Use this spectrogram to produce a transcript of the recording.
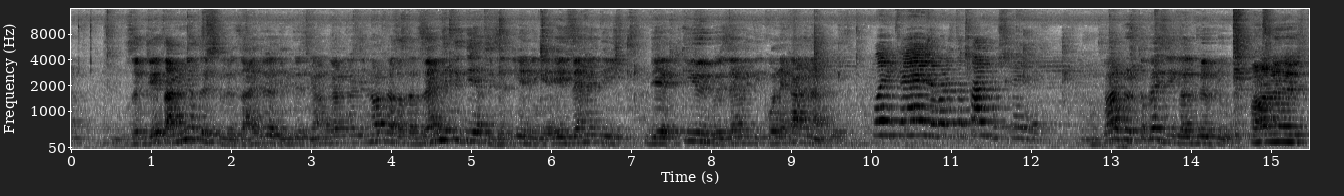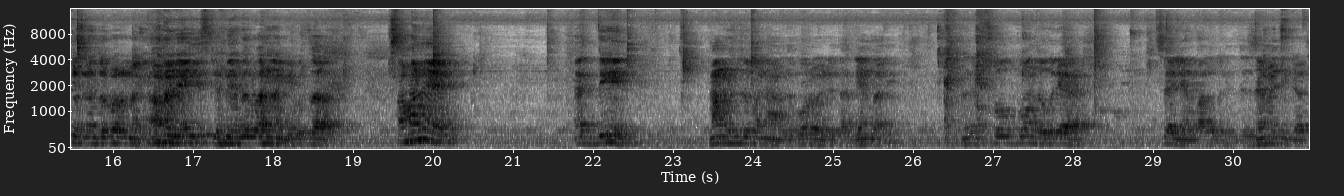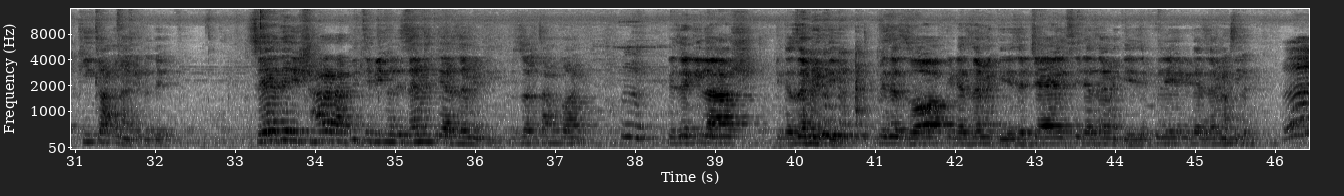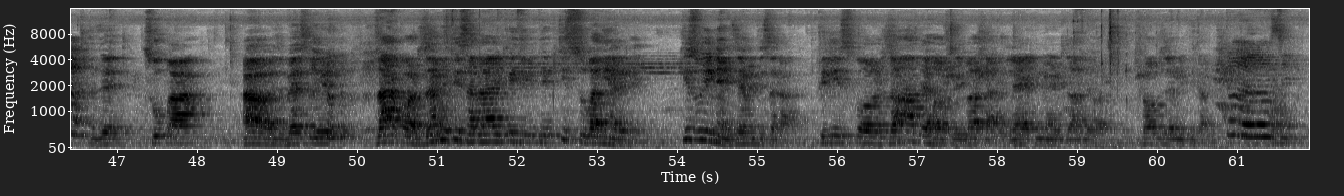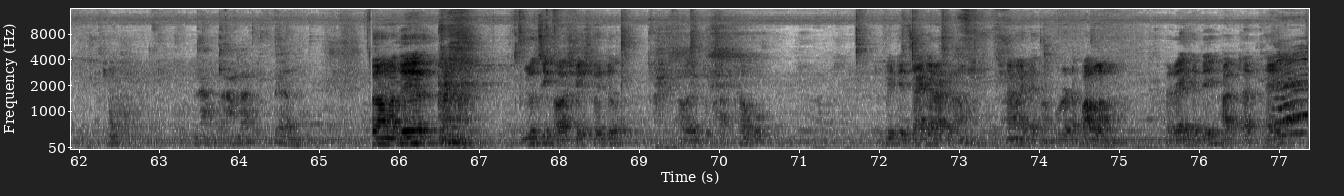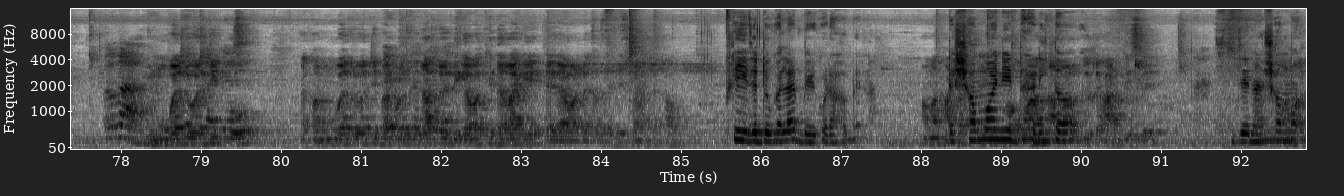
যে গেট আমি না তো স্কুলে যাই দু দিন গেছি আমরা কাছে নটা কথা জ্যামিতি দিয়ে আছে দিয়ে নিকে এই জ্যামিতি দিয়ে কি হইব জ্যামিতি কোনে কামে না হইব পরীক্ষায় এলে বড় তো খাইলে পারবস তো খাইছি কাল ফের টু আমার কেমনে দরবার নাকি আহনে স্কুল নিয়ে দরবার না গে বুঝা আহনে একদিন মানুষ যখন না বড় হইলে তার জ্ঞান বাড়ে। চোখ বন্ধ করে চাইলাম ভালো করে জ্যামিতিটা কি কামে না এটা দেখি। সে দেখি সারাটা পৃথিবী খালি জ্যামিতি আর জ্যামিতি বুঝলাম কন এই যে গিলাস এটা জ্যামিতি এই যে জগ এটা জ্যামিতি এই যে চেস এটা জ্যামিতি এই যে প্লেট এটা জ্যামিতি এই যে সুপা হ্যাঁ এই যে ব্যাসলেট যা কর জ্যামিতি ছাড়া এই পৃথিবীতে কিচ্ছু বানিয়ে নেই। কিছুই নেই জ্যামিতি ছাড়া। যা সেই বাসায় ম্যাট যা সব। তো আমাদের লুচি খাওয়া শেষ হইল। আবার একটু ভাত খাব। পেটে জায়গা রাখলাম। সময়টা এখন পুরোটা পারলাম না। রেখে দিই ভাত টাত খাই। মোবাইল টোবাইল টিপবো। এখন মোবাইল টোবাইল টিপার পরে যদি রাত্রের দিকে আবার খিদে লাগে তাহলে আবার দেখা যায় যে সময়টা খাব। ফ্রিজে ঢোকালে আর বের করা হবে না। এটা সময় নির্ধারিত। যে না সময় হয়।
